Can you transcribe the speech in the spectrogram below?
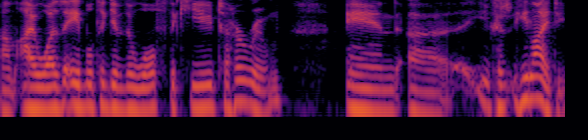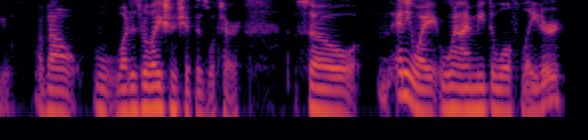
Um, I was able to give the wolf the key to her room, and because he lied to you about what his relationship is with her. So anyway, when I meet the wolf later,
